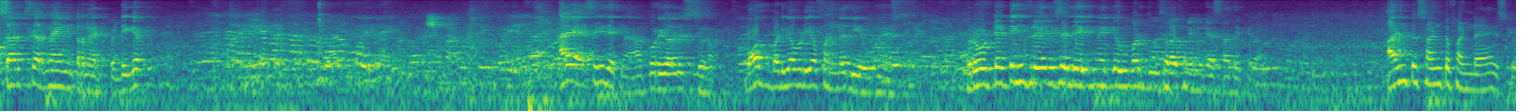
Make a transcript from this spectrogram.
सर्च करना है इंटरनेट पे, ठीक है? अरे, ऐसे ही देखना, है कोरियोलिस थ्योरम बहुत बढ़िया बढ़िया फंडे दिए हुए हैं रोटेटिंग फ्रेम से देखने के ऊपर दूसरा फ्रेम कैसा दिखेगा? अंट संट फंड है इसके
